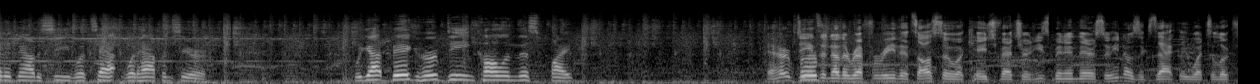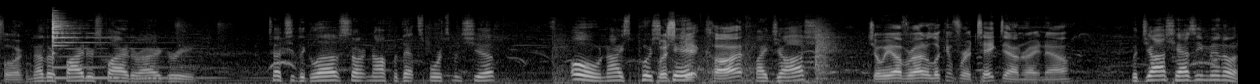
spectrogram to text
excited now to see what's hap what happens here. We got big Herb Dean calling this fight. Yeah, Herb Dean's another referee that's also a cage veteran. He's been in there, so he knows exactly what to look for. Another fighter's fighter, I agree. Touch of the glove, starting off with that sportsmanship. Oh, nice push, Push kick, kick caught. by Josh. Joey Alvarado looking for a takedown right now. But Josh has him in a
